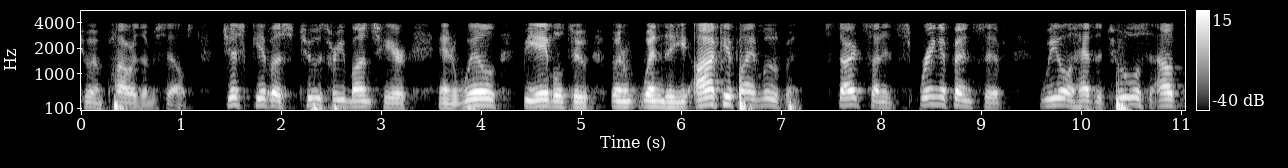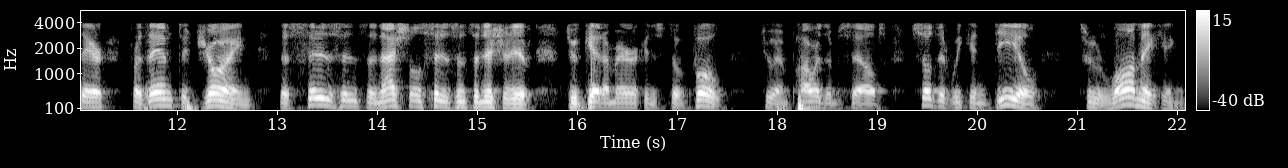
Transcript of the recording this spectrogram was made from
to empower themselves. Just give us two, three months here, and we'll be able to. When when the Occupy movement starts on its spring offensive, we will have the tools out there for them to join the citizens, the National Citizens Initiative, to get Americans to vote, to empower themselves, so that we can deal through lawmaking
